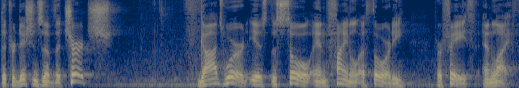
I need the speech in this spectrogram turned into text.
the traditions of the church, God's Word is the sole and final authority for faith and life.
